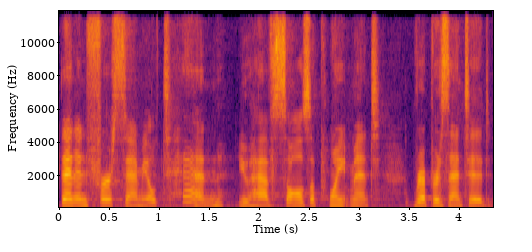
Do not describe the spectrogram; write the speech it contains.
Then in 1 Samuel 10, you have Saul's appointment represented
